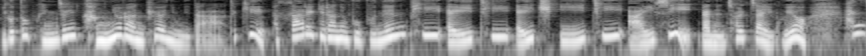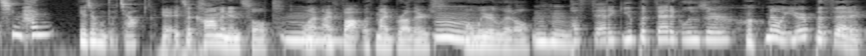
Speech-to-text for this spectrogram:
이것도 굉장히 강렬한 표현입니다. 특히 pathetic이라는 부분은 P-A-T-H-E-T-I-C 라는 철자이고요. 한심한 요 정도죠. Yeah, it's a common insult when I fought with my brothers when we were little. Pathetic, you pathetic loser. No, you're pathetic.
